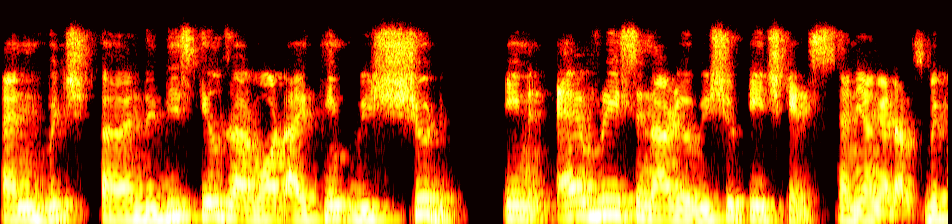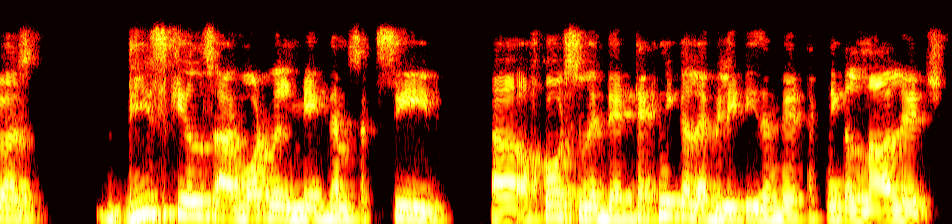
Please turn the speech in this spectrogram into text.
and which uh, and these skills are what I think we should in every scenario we should teach kids and young adults because these skills are what will make them succeed. Uh, of course, with their technical abilities and their technical knowledge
